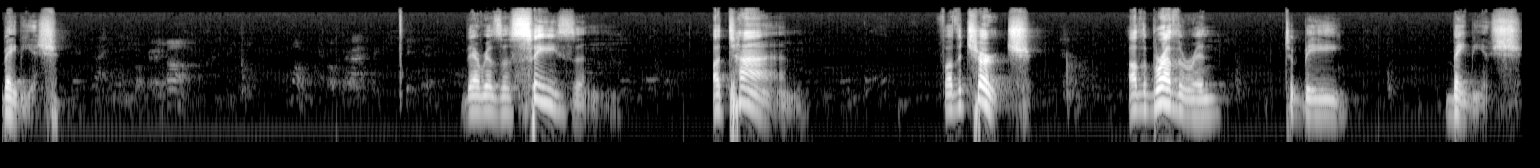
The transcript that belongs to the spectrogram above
babyish. There is a season, a time for the church of the brethren to be babyish,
